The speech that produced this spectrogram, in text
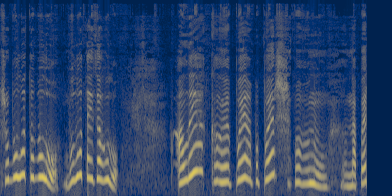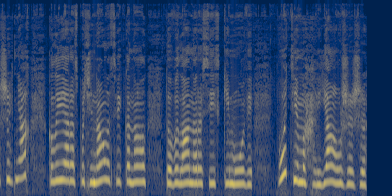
що було, то було. Було та й загуло. Але по-перше, ну, на перших днях, коли я розпочинала свій канал, то вела на російській мові. Потім я вже ж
